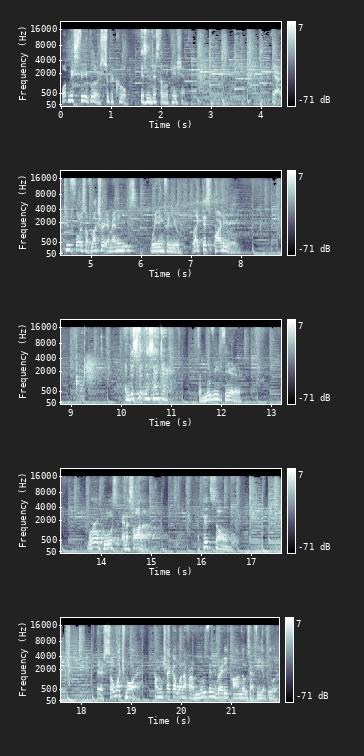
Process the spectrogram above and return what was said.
What makes Via Bloor super cool isn't just the location. There are two floors of luxury amenities waiting for you, like this party room. And this fitness center. It's a movie theater. Whirlpools and a sauna. A kids zone. There's so much more. Come check out one of our move-in ready condos at Via Bloor.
